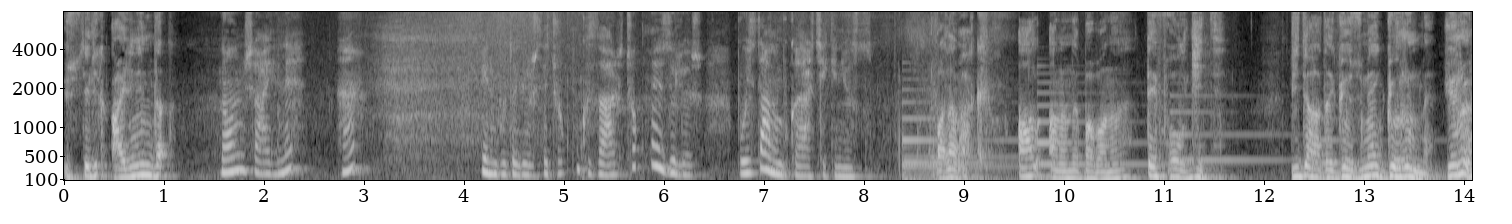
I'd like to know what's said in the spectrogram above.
Üstelik ailenin da... Ne olmuş haline? Beni burada görürse çok mu kızar, çok mu üzülür? Bu yüzden mi bu kadar çekiniyorsun? Bana bak. Al ananı babanı, defol git. Bir daha da gözüme görünme. Yürü.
